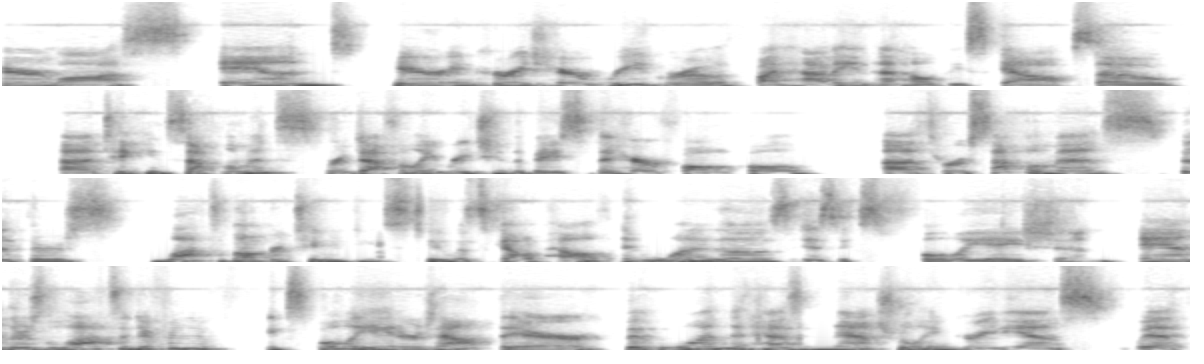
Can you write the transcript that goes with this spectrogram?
hair loss and hair encourage hair regrowth by having a healthy scalp. So, uh, taking supplements, we're definitely reaching the base of the hair follicle uh, through supplements, but there's lots of opportunities too with scalp health. And one of those is exfoliation. And there's lots of different exfoliators out there, but one that has natural ingredients with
